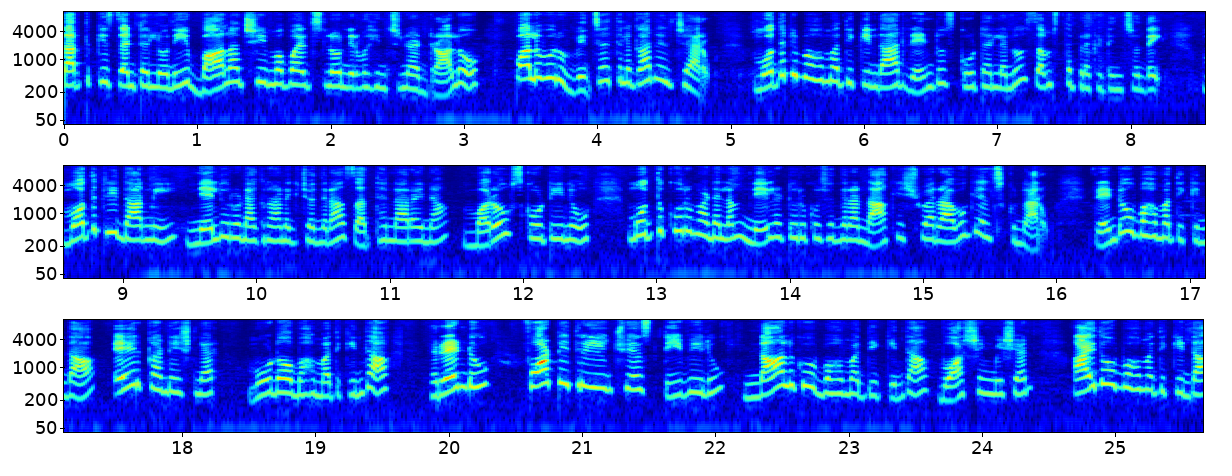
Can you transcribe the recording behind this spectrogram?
నర్తకి సెంటర్లోని బాలాజీ మొబైల్స్లో నిర్వహించిన డ్రాలో పలువురు విజేతలుగా నిలిచారు. మొదటి బహుమతి కింద రెండు స్కూటర్లను సంస్థ ప్రకటించింది. మొదటి దాన్ని నెల్లూరు నగరానికి చెందిన సత్యనారాయణ మరో స్కూటీను ముద్దుకూరు మండలం నేలటూరుకు చెందిన నాగేశ్వరరావు గెలుచుకున్నారు. రెండో బహుమతి కింద ఎయిర్ కండిషనర్ మూడో బహుమతి కింద రెండు ఫార్టీ త్రీ ఇంచెస్ టీవీలు నాలుగో బహుమతి కింద వాషింగ్ మిషన్ ఐదో బహుమతి కింద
